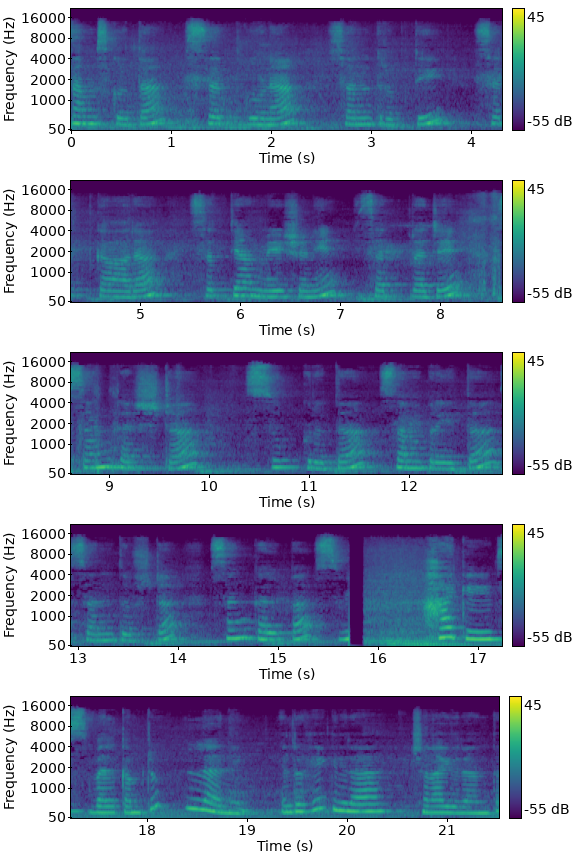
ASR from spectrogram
ಸಂಸ್ಕೃತ, ಸದ್ಗುಣ, ಸಂತೃಪ್ತಿ, ಸತ್ಕಾರ, ಸತ್ಯಾನ್ವೇಷಣೆ, ಸತ್ಪ್ರಜೆ, ಸಂಕಷ್ಟ, ಸುಕೃತ, ಸಂಪ್ರೀತ, ಸಂತುಷ್ಟ, ಸಂಕಲ್ಪ, ಸ್ವೀ hi kids welcome to learning ಎಲ್ಲರೂ ಹೇಗಿದ್ದೀರಾ? ಚೆನ್ನಾಗಿದ್ದೀರಾ ಅಂತ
